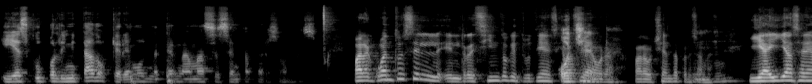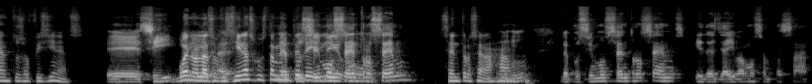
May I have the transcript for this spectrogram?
y es cupo limitado, queremos meter nada más 60 personas. ¿Para cuánto es el, el recinto que tú tienes que vas a 80. inaugurar? Para 80 personas. Y ahí ya serían tus oficinas. Eh, sí. Bueno, eh, las eh, oficinas Le justamente de- pusimos de, centro SEM, Centros en, ajá. Le pusimos Centro SEMS y desde ahí vamos a empezar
